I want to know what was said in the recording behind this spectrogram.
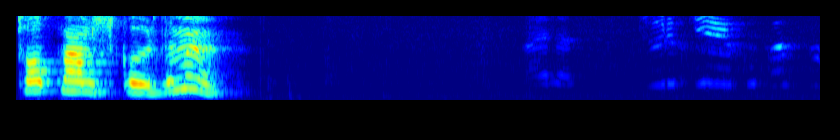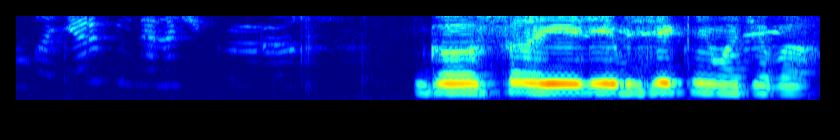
Toplam skor değil mi? Galatasaray'ı eleyebilecek miyim acaba?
